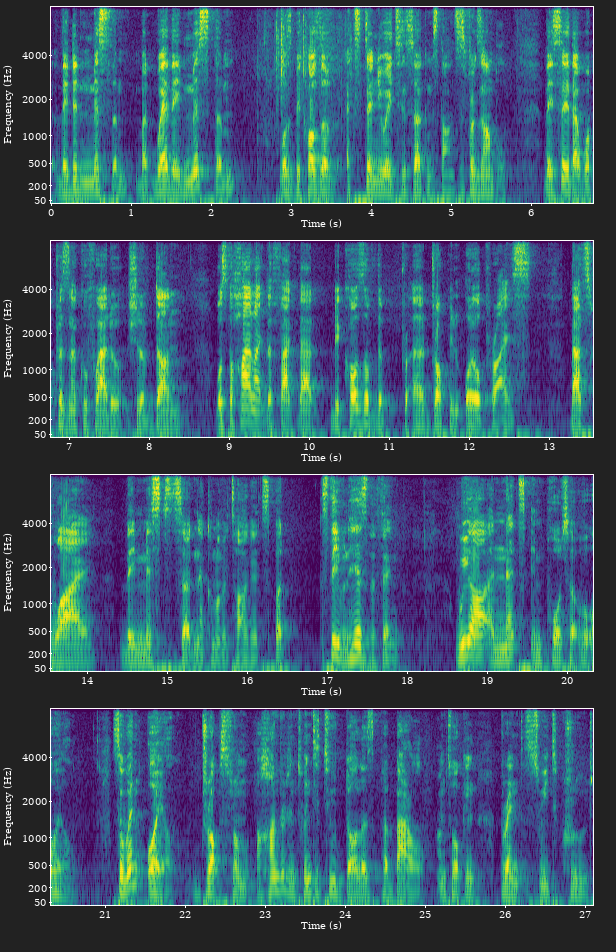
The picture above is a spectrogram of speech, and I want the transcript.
they didn't miss them, but where they missed them was because of extenuating circumstances. For example, they say that what President Akufo-Addo should have done was to highlight the fact that because of the uh, drop in oil price, that's why they missed certain economic targets. But Stephen, here's the thing. We are a net importer of oil. So when oil drops from $122 per barrel, I'm talking Brent sweet crude.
